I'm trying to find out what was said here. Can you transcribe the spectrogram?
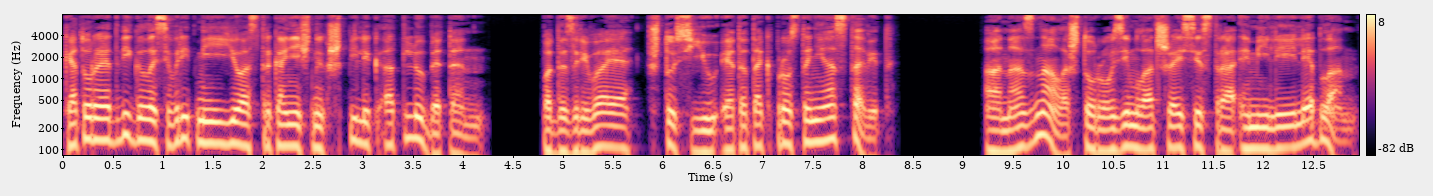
которая двигалась в ритме ее остроконечных шпилек от Любетен, подозревая, что Сью это так просто не оставит. Она знала, что Рози младшая сестра Эмилии Леблан,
